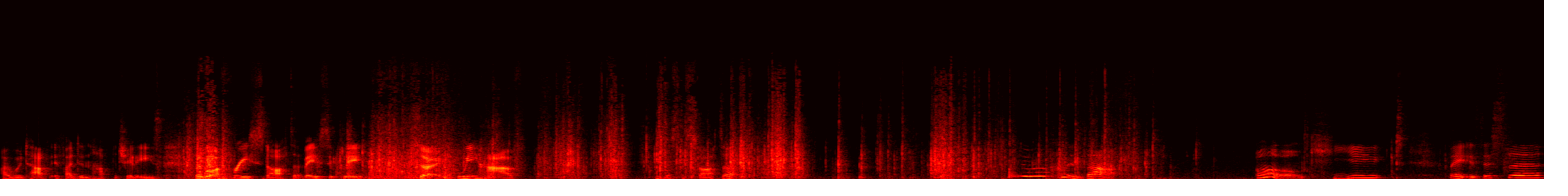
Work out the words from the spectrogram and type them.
I would have if I didn't have the chilies. So I got a free starter basically. So we have, is this the starter? What is that? Oh, cute. Wait, is this the,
